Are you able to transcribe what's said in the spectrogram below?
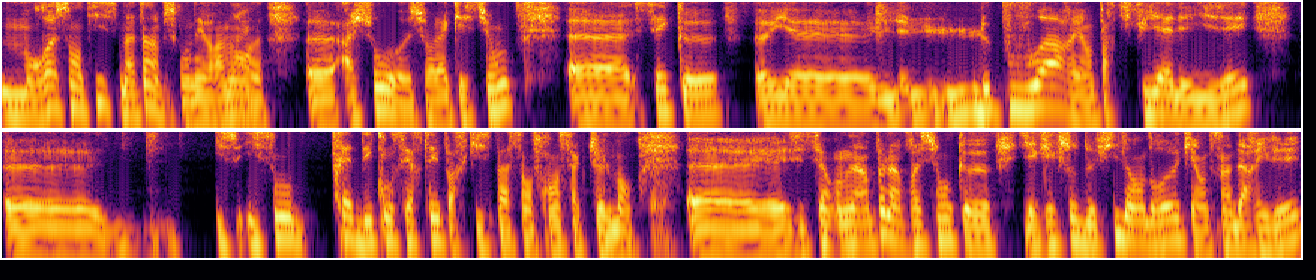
mon ressenti ce matin, puisqu'on est vraiment euh, à chaud sur la question, euh, c'est que euh, le pouvoir, et en particulier à l'Élysée, euh, ils, sont très déconcertés par ce qui se passe en France actuellement. Euh, on a un peu l'impression qu'il y a quelque chose de filandreux qui est en train d'arriver,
